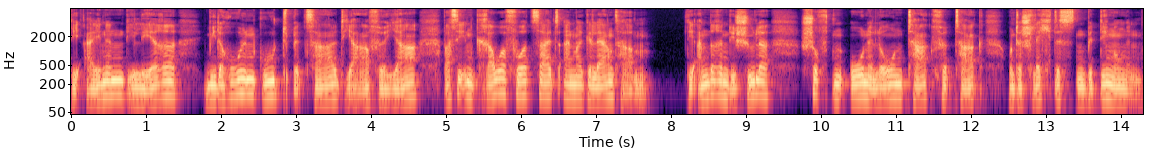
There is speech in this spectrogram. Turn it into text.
Die einen, die Lehrer, wiederholen gut bezahlt Jahr für Jahr, was sie in grauer Vorzeit einmal gelernt haben. Die anderen, die Schüler, schuften ohne Lohn Tag für Tag unter schlechtesten Bedingungen.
